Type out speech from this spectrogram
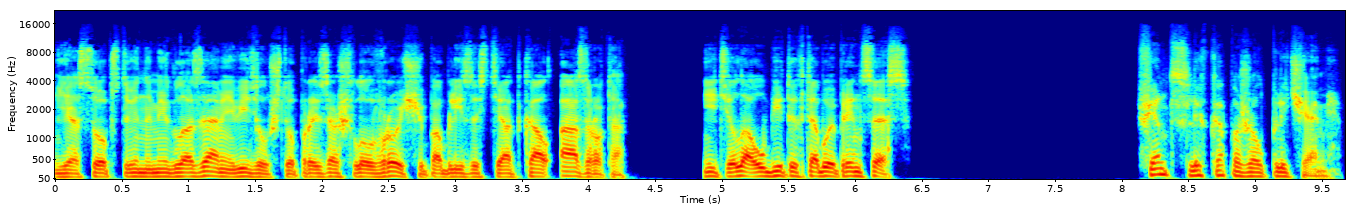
Я собственными глазами видел, что произошло в роще поблизости от кал Азрота и тела убитых тобой принцесс». Фент слегка пожал плечами.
